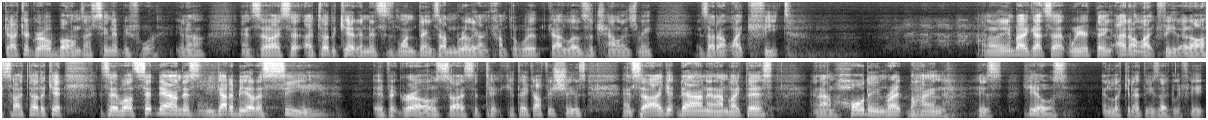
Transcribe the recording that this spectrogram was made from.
could grow bones. I've seen it before, you know. And so I said, I told the kid, and this is one of the things I'm really uncomfortable with. God loves to challenge me, is I don't like feet. I don't know anybody got that weird thing. I don't like feet at all. So I tell the kid, I said, well, sit down. This you got to be able to see if it grows. So I said, take, take off your shoes. And so I get down and I'm like this, and I'm holding right behind his heels and looking at these ugly feet.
